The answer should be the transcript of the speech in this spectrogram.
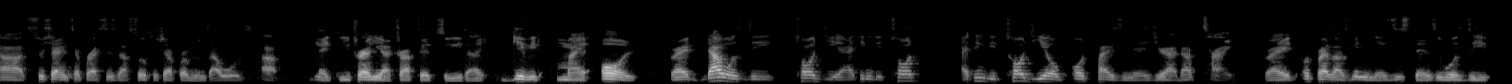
uh, social enterprises that solve social problems, I was uh, like literally attracted to it. I gave it my all. Right, that was the third year. I think the third I think the third year of Hult Prize in Nigeria at that time, right? Hult Prize has been in existence. It was the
